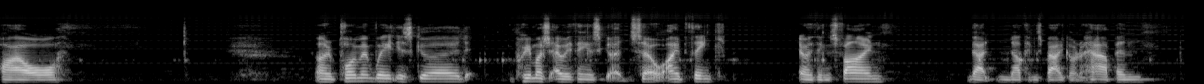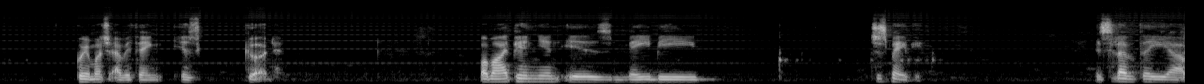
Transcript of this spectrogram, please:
Our unemployment rate is good pretty much everything is good. So I think everything's fine, that nothing's bad going to happen. Pretty much everything is good. But my opinion is maybe, just maybe, instead of the uh,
